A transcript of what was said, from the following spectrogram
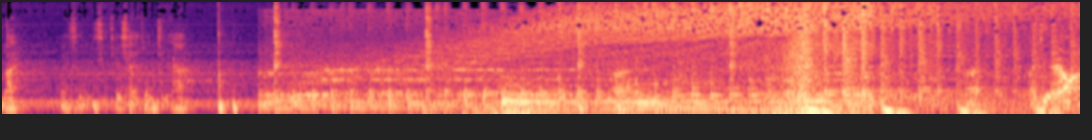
đây em sẽ, sẽ chia sẻ cho anh chị ha. Đấy. Anh chị thấy không ạ?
